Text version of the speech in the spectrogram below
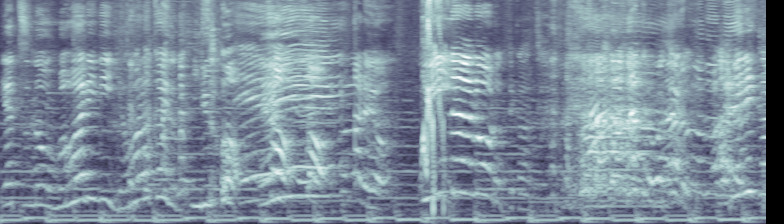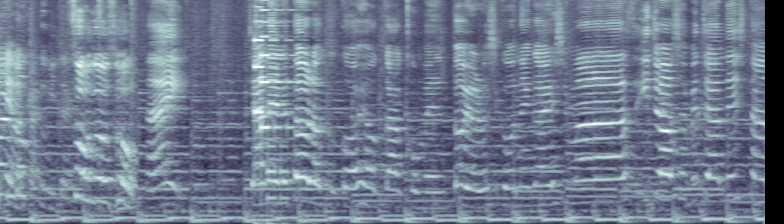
いやつの周りに柔らかいのがいる。そう。そう。あるよ。ウインナーロールって感じ。わかるアメリカンドッグみたいな。そうそうそう。はい。チャンネル登録高評価コメントよろしくお願いします。以上しゃべちゃんでした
